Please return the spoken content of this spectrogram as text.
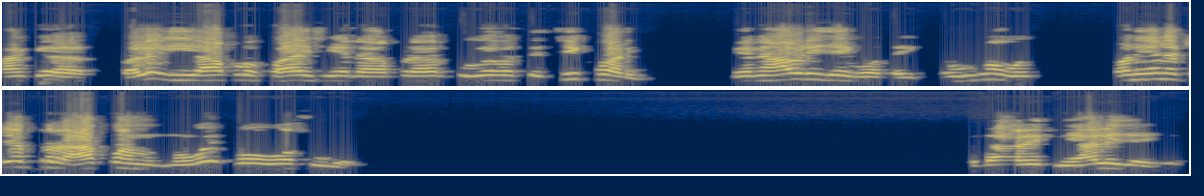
કારણ કે ભલે એ આપણો ભાઈ છે, એને આપણે હરખું વ્યવસ્થિત શીખવાડી. એને આવડી જાય હોત એવું ન હોય. પણ એને ટ્રેક્ટર હાંકવાનું ન હોય, બહુ ઓછું હોય. બધા રીતની હાલી જાય છે.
